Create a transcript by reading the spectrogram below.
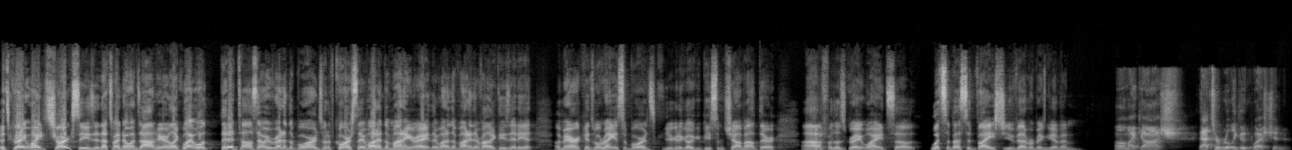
It's great white shark season. That's why no one's out here. Like, what? Well, they didn't tell us that we rented the boards, but of course they wanted the money, right? They wanted the money. They're probably like, these idiot Americans, we'll rent you some boards. You're going to go be some chum out there uh, for those great whites. So, what's the best advice you've ever been given? Oh my gosh, that's a really good question.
